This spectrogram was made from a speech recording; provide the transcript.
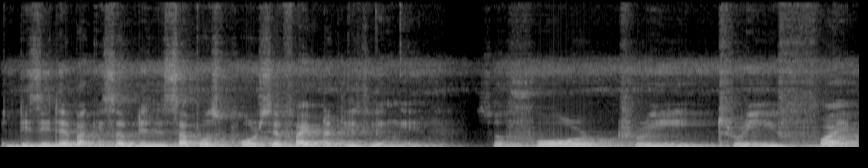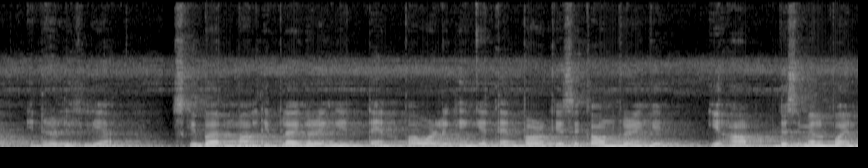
डिजिट है बाकी सब डिजिट सपोज़ फोर से फाइव तक लिख लेंगे। So four three three five इधर लिख लिया। उसके बाद मल्टीप्लाई करेंगे। टेन पावर लिखेंगे। टेन पावर कैसे काउंट करेंगे? यहाँ डेसिमल पॉइंट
